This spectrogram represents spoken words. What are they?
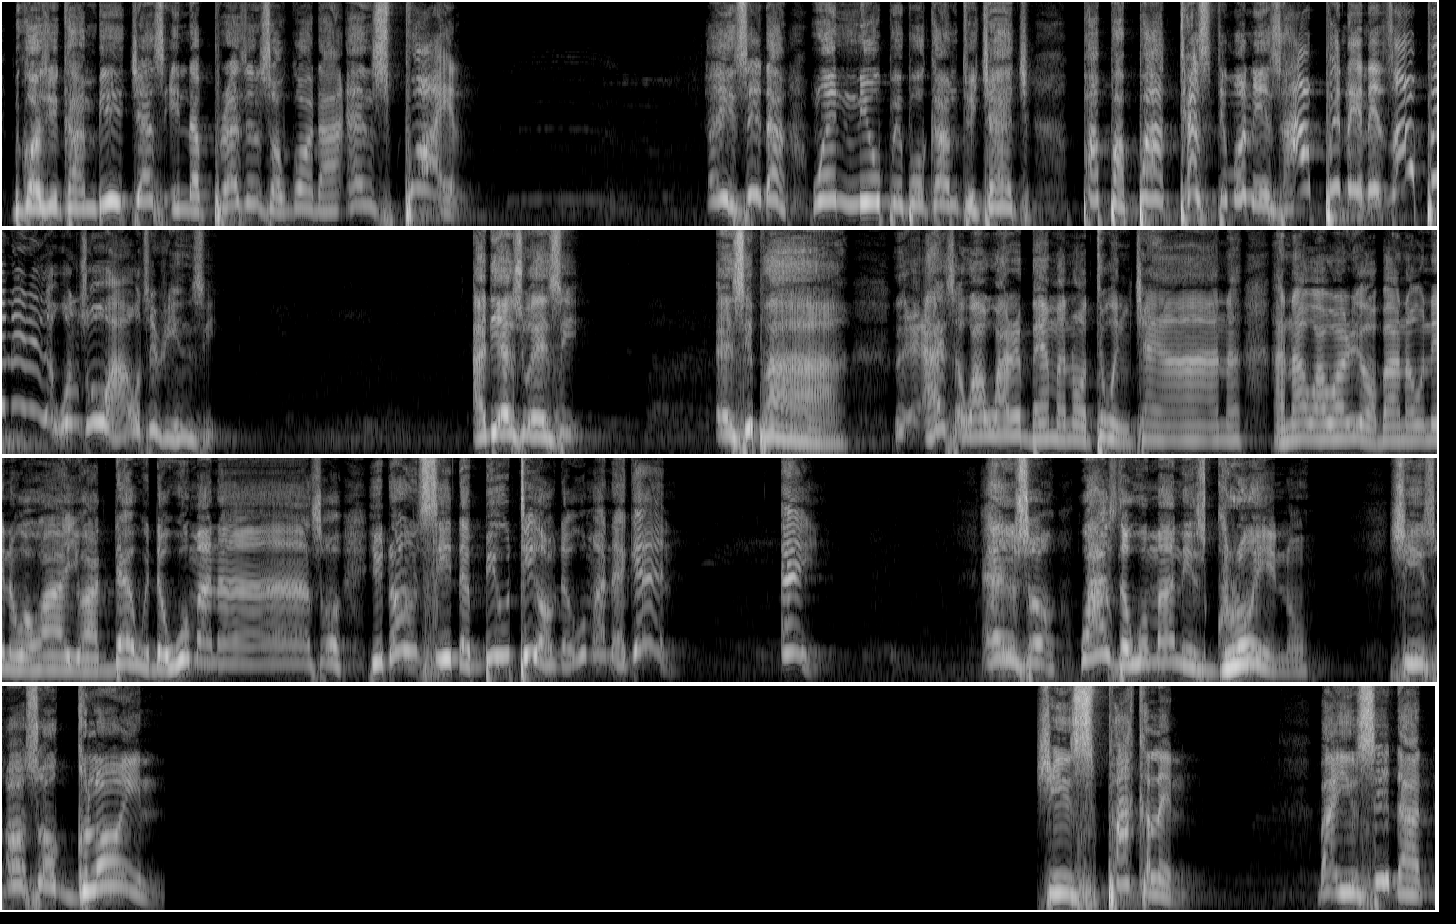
Because you can be just in the presence of God and spoil. You see that when new people come to church, papa, papa, testimony is happening, it's happening. How to see? Pa. I said, "Why worry bema not to in China? And now worry obana why you are there with the woman, ah. so you don't see the beauty of the woman again." Hey. And so, whilst the woman is growing, no, she is also glowing. She is sparkling. But you see that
